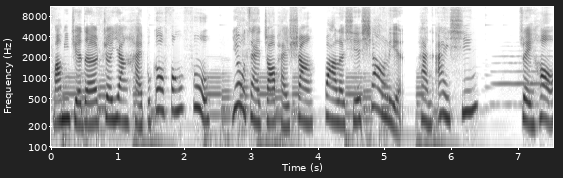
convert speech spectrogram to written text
猫咪觉得这样还不够丰富，又在招牌上画了些笑脸和爱心。最后，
